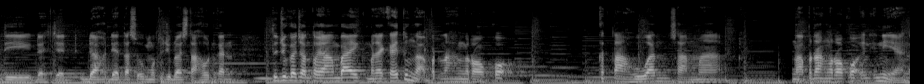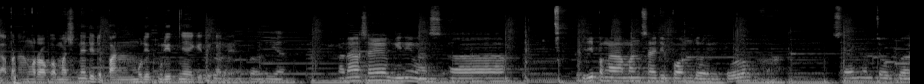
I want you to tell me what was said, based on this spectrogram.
jadi udah jadi udah di atas umur 17 tahun kan, itu juga contoh yang baik. Mereka itu nggak pernah ngerokok ketahuan sama nggak pernah ngerokok ini- ini ya, nggak pernah ngerokok maksudnya di depan murid-muridnya gitu kan ya. Betul, iya. Karena saya gini mas, eh, jadi pengalaman saya di pondok itu, saya mencoba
